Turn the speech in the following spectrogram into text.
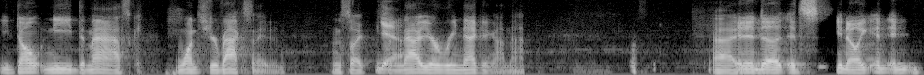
you don't need the mask once you're vaccinated. And it's like yeah. so now you're reneging on that. Uh, and uh, it's you know and, and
